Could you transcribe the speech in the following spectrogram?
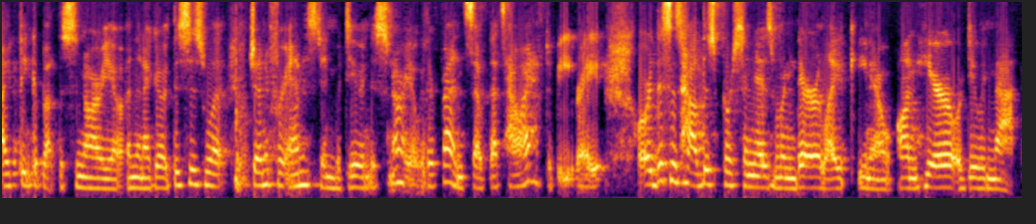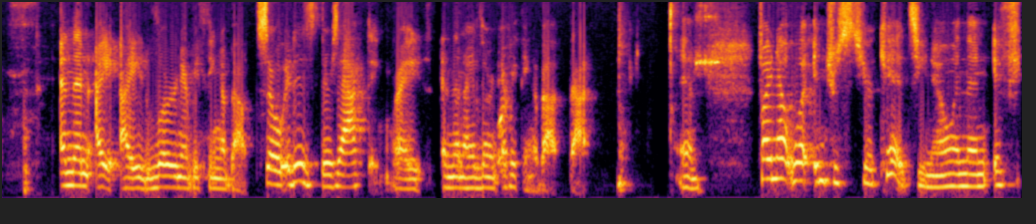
I think about the scenario and then I go, this is what Jennifer Aniston would do in this scenario with her friends. So that's how I have to be, right? Or this is how this person is when they're like, you know, on here or doing that. And then I, I learn everything about. So it is, there's acting, right? And then I learn everything about that. And find out what interests your kids, you know, and then if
